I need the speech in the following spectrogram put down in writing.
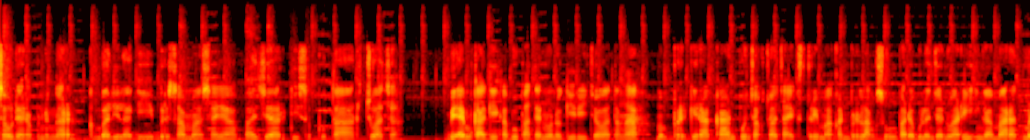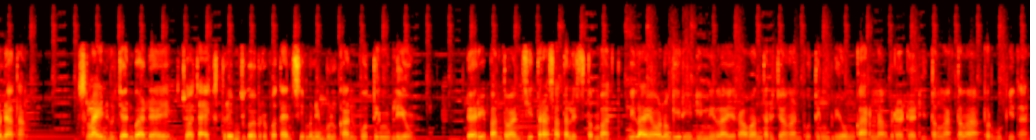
Saudara pendengar, kembali lagi bersama saya Fajar di seputar cuaca. BMKG Kabupaten Wonogiri, Jawa Tengah memperkirakan puncak cuaca ekstrim akan berlangsung pada bulan Januari hingga Maret mendatang. Selain hujan badai, cuaca ekstrim juga berpotensi menimbulkan puting beliung. Dari pantauan citra satelit setempat, wilayah Wonogiri dinilai rawan terjangan puting beliung karena berada di tengah-tengah perbukitan.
